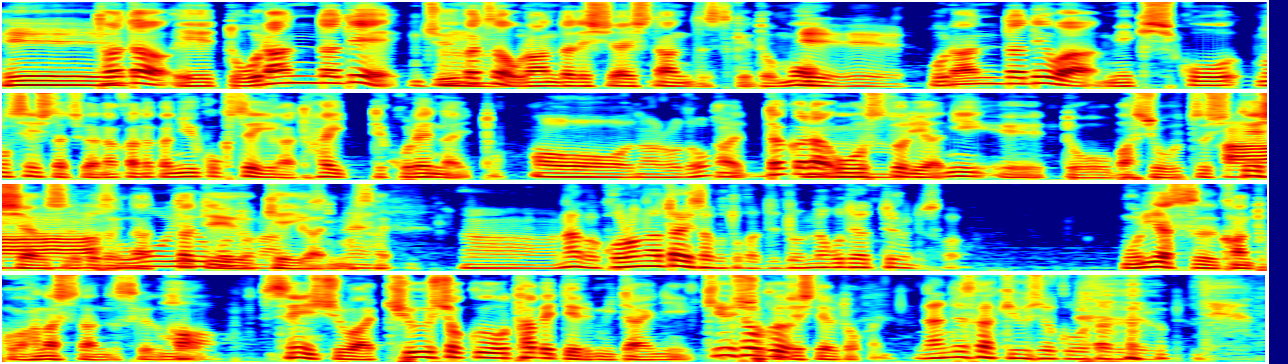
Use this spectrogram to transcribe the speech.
ただ、えーと、オランダで10月はオランダで試合したんですけども、うんえー、オランダではメキシコの選手たちがなかなか入国制限が入ってこれないと。なるほど、はい、だからオーストリアに、うん、えーと、場所を移して試合をすることになったという経緯があります。ううなんかコロナ対策とかってどんなことやってるんですか？森保監督が話したんですけども、はあ、選手は給食を食べてるみたいに食？事してるとか。何ですか？給食を食べてる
